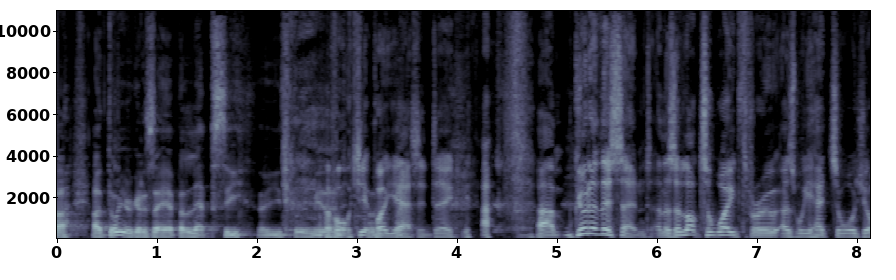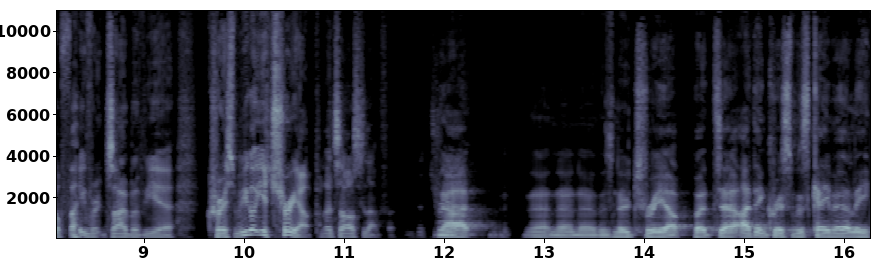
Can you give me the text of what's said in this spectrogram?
I thought you were going to say epilepsy. You threw me. Well, yes, indeed. um, good at this end, and there's a lot to wade through as we head towards your favourite time of year, Christmas. Have you got your tree up? Let's ask you that first. Nah, no, no, no. There's no tree up. But uh, I think Christmas came early.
